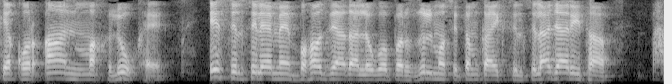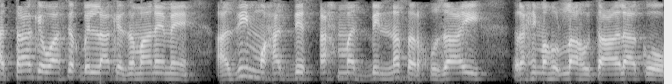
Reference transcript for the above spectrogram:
کہ قرآن مخلوق ہے۔ اس سلسلے میں بہت زیادہ لوگوں پر ظلم و ستم کا ایک سلسلہ جاری تھا۔ حتیٰ کہ واسق باللہ کے زمانے میں عظیم محدث احمد بن نصر خزائی رحمہ اللہ تعالی کو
